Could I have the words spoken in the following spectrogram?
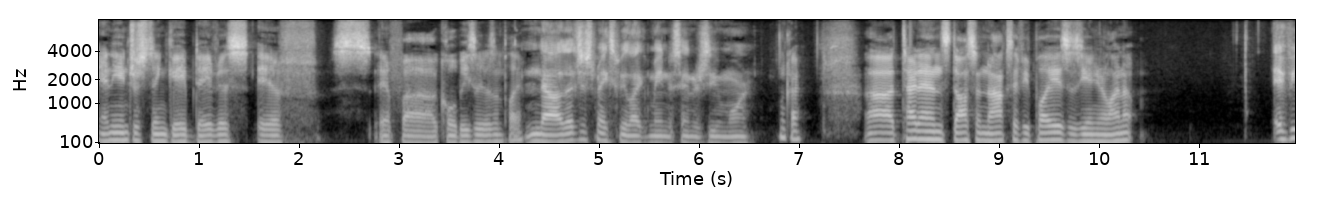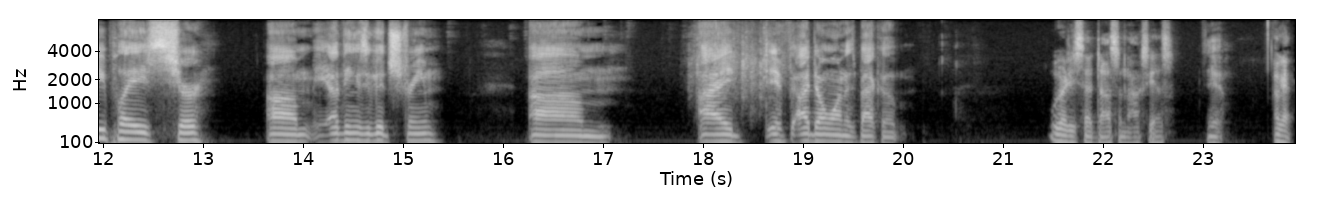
Any interest in Gabe Davis if if uh, Cole Beasley doesn't play? No, that just makes me like Emmanuel Sanders even more. Okay. Uh, tight ends Dawson Knox if he plays is he in your lineup? If he plays, sure. Um, I think he's a good stream. Um, I if I don't want his backup. We already said Dawson Knox. Yes. Yeah. Okay.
